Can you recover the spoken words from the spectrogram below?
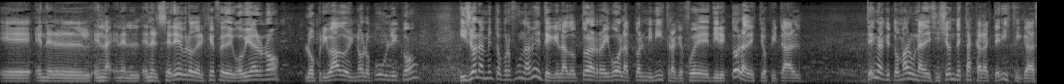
eh, en, el, en el cerebro del jefe de gobierno lo privado y no lo público. Y yo lamento profundamente que la doctora Reibó, la actual ministra que fue directora de este hospital, tenga que tomar una decisión de estas características.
